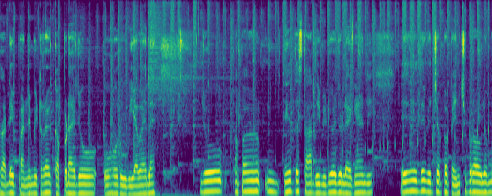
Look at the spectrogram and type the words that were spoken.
5.5 ਮੀਟਰ ਹੈ। ਕੱਪੜਾ ਜੋ ਉਹ ਰੂਬੀਆ ਵੈਲ ਹੈ। ਜੋ ਆਪਾਂ ਇਹ ਦਸਤਾਰ ਦੀ ਵੀਡੀਓ ਹੈ ਜੋ ਲੈ ਕੇ ਆਏ ਹਾਂ ਜੀ। ਇਹਦੇ ਵਿੱਚ ਆਪਾਂ ਪਿੰਚ ਪ੍ਰੋਬਲਮ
